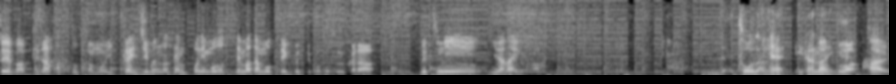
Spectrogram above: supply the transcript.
例えばピザハットとかも一回自分の店舗に戻ってまた持っていくってことをするから、別にいらないのか。でそうだね、いらないね。は。はい。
